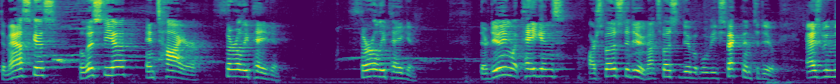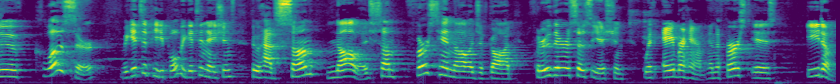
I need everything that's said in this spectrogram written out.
Damascus, Philistia, and Tyre, thoroughly pagan. Thoroughly pagan. They're doing what pagans are supposed to do. Not supposed to do, but what we expect them to do. As we move closer, we get to people, we get to nations who have some knowledge, some firsthand knowledge of God through their association with Abraham. And the first is Edom,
